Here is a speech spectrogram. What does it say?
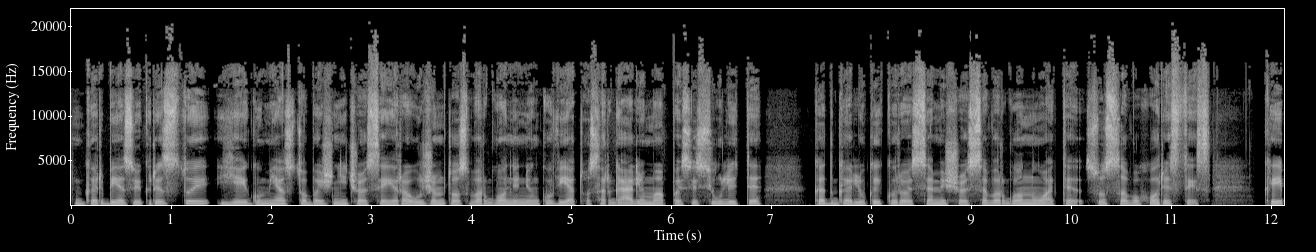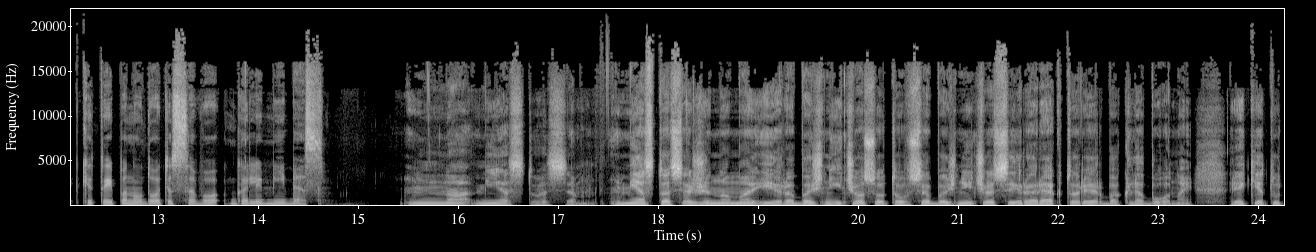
Garbėzui Kristui, jeigu miesto bažnyčiose yra užimtos vargonininkų vietos, ar galima pasisiūlyti, kad galiu kai kuriuose mišiuose vargonuoti su savo choristais, kaip kitaip panaudoti savo galimybės. Na, miestuose. Miestuose, žinoma, yra bažnyčios, o tose bažnyčiose yra rektoriai arba klebonai. Reikėtų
